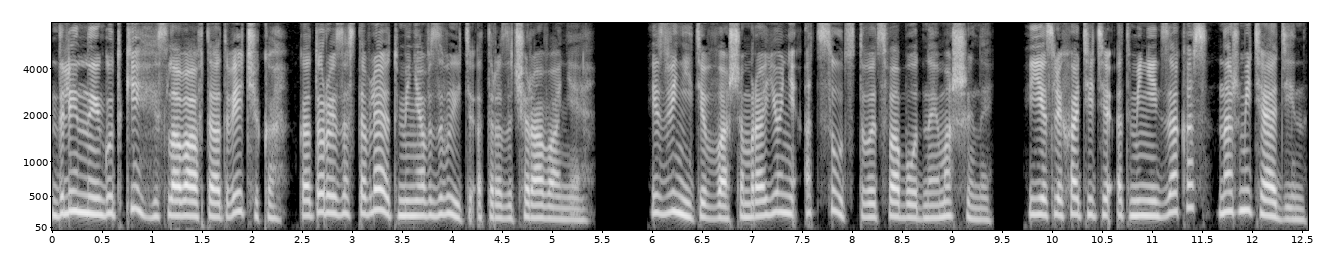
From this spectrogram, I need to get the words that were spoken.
Длинные гудки и слова автоответчика, которые заставляют меня взвыть от разочарования. Извините, в вашем районе отсутствуют свободные машины. Если хотите отменить заказ, нажмите один.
